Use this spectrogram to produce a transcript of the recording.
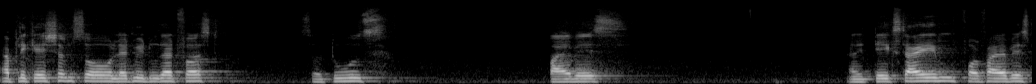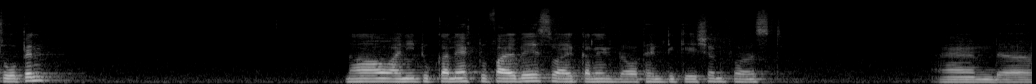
application. So let me do that first. So tools, Firebase, and it takes time for Firebase to open. Now I need to connect to Firebase, so I connect the authentication first and uh,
